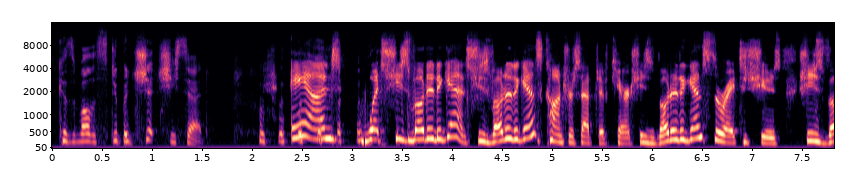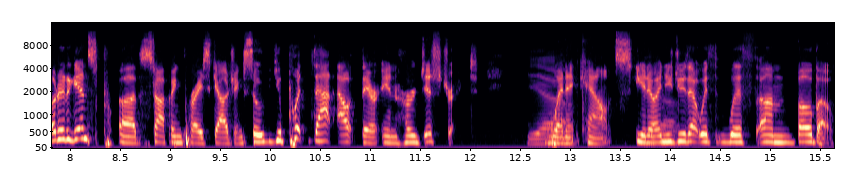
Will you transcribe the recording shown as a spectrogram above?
Because of all the stupid shit she said. And what she's voted against, she's voted against contraceptive care. She's voted against the right to choose. She's voted against uh, stopping price gouging. So you put that out there in her district Yeah. when it counts, you know, and you do that with with um, Bobo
